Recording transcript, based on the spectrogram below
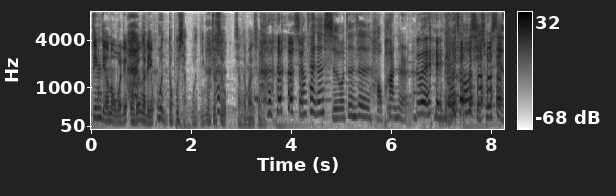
丁点都没有。我连我连个连问都不想问，因为就是香菜万岁。香菜跟石螺真的是好 partner 的，对，都都一起出现。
